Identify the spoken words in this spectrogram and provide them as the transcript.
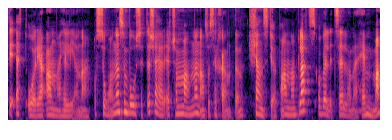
31-åriga Anna Helena och sonen som bosätter sig här eftersom mannen, alltså sergeanten, tjänstgör på annan plats och väldigt sällan är hemma.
